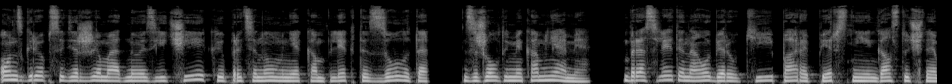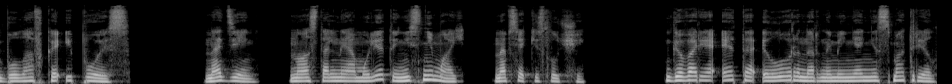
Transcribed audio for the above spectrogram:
Он сгреб содержимое одной из ячеек и протянул мне комплект из золота с желтыми камнями, браслеты на обе руки, пара перстней, галстучная булавка и пояс. Надень, но остальные амулеты не снимай, на всякий случай. Говоря это, Элоренор на меня не смотрел.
